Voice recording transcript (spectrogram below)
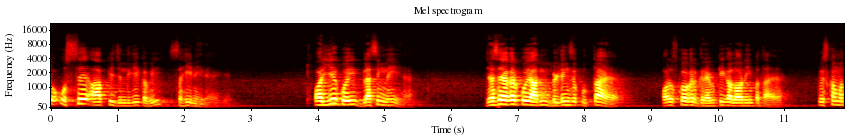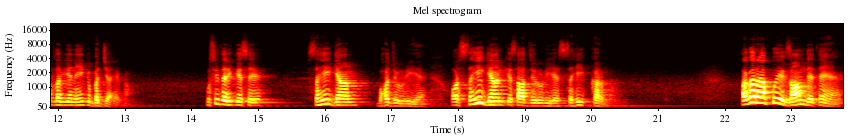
तो उससे आपकी ज़िंदगी कभी सही नहीं रहेगी। और ये कोई ब्लेसिंग नहीं है। जैसे अगर कोई आदमी बिल्डिंग से कूदता है और उसको अगर ग्रेविटी का लॉ नहीं पता है तो इसका मतलब ये नहीं कि बच जाएगा। उसी तरीके से सही ज्ञान बहुत ज़रूरी है। और सही ज्ञान के साथ ज़रूरी है सही कर्म। अगर आप कोई एग्ज़ाम देते हैं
